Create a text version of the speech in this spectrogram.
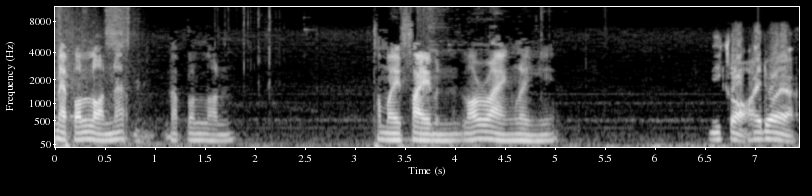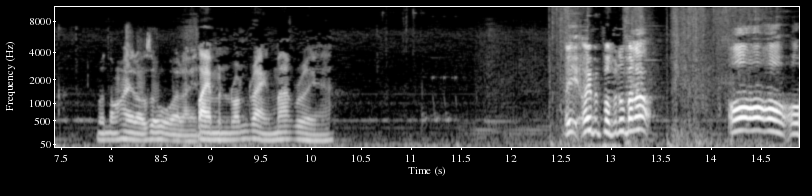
แมปร้อนๆนะแมปร้อนๆทำไมไฟมันร้อนแรงอะไรอย่างงี้ มีเกราะให้ด้วยอะ มันต้องให้เราสู้อะไร ไฟมันร้อนแรงมากเลยฮะ เอ้ยเอ้ยเปิดประตูมาแล้ว โอ้โอ้โอ้โอ้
